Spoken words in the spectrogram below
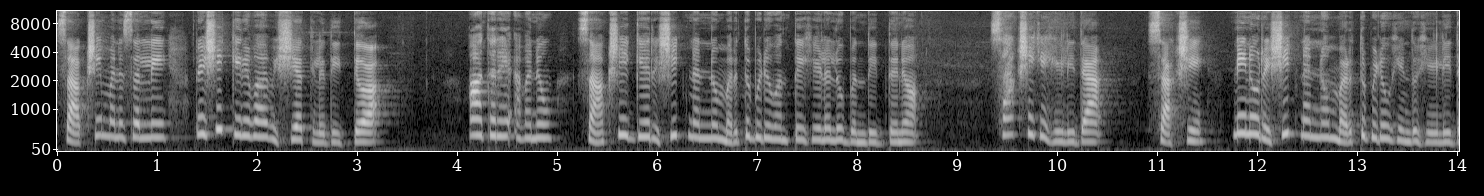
ಸಾಕ್ಷಿ ಮನಸ್ಸಲ್ಲಿ ರಿಷಿಕ್ ಇರುವ ವಿಷಯ ತಿಳಿದಿತ್ತು. ಆದರೆ ಅವನು ಸಾಕ್ಷಿಗೆ ರಿಷಿಕ್ನನ್ನು ಮರೆತು ಬಿಡುವಂತೆ ಹೇಳಲು ಬಂದಿದ್ದನು. ಸಾಕ್ಷಿಗೆ ಹೇಳಿದ, ಸಾಕ್ಷಿ, ನೀನು ರಿಷಿಕ್ನನ್ನು ಮರೆತು ಬಿಡು ಎಂದು ಹೇಳಿದ.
